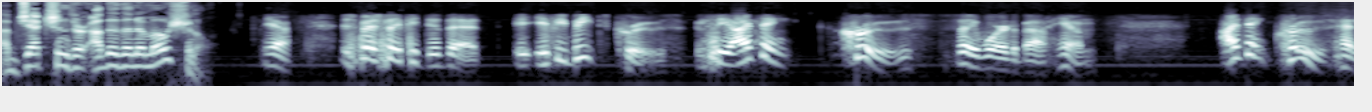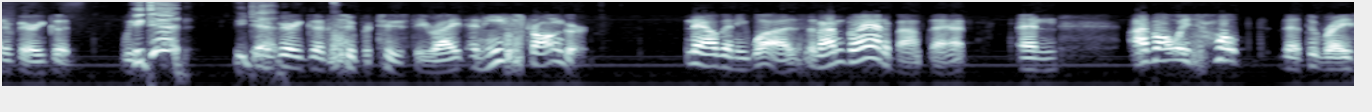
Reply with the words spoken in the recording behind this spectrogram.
objections are other than emotional. Yeah, especially if he did that. If he beats Cruz, and see, I think Cruz. Say a word about him. I think Cruz had a very good week. He did. He did. a very good Super Tuesday, right? And he's stronger now than he was, and I'm glad about that. And I've always hoped that the race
